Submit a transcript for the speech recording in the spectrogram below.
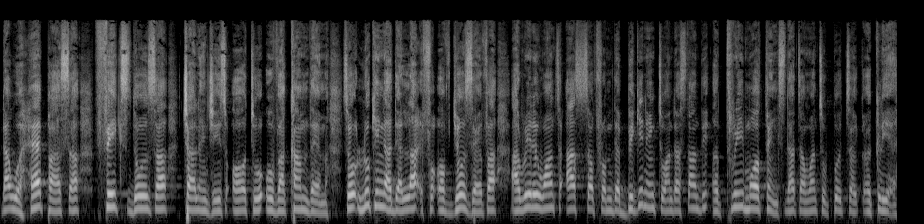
that will help us uh, fix those uh, challenges or to overcome them. So, looking at the life of Joseph, uh, I really want us uh, from the beginning to understand the, uh, three more things that I want to put uh, clear.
